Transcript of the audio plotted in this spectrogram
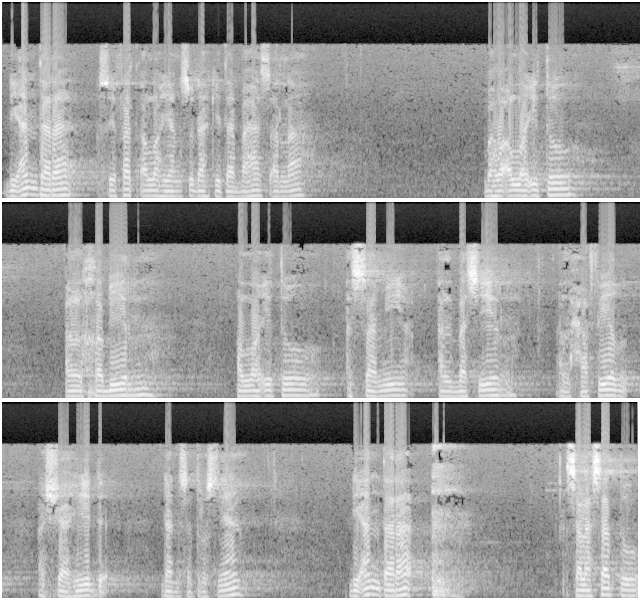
Di antara sifat Allah yang sudah kita bahas adalah bahwa Allah itu Al-Khabir Allah itu As-Sami' Al-Basir Al-Hafidh Al-Syahid dan seterusnya. Di antara salah satu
